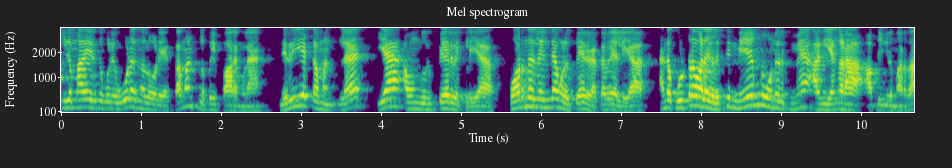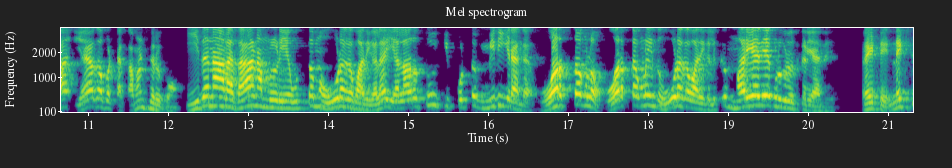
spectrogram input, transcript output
இது மாதிரி இருக்கக்கூடிய ஊடகங்களுடைய கமெண்ட்ஸ்ல போய் பாருங்களேன். நிறைய கமெண்ட்ஸ்ல ஏன் அவங்களுக்கு பேர் வைக்கலையா? பிறந்ததுல இருந்தே அவங்களுக்கு பேர் வைக்கவே இல்லையா? அந்த குற்றவாளிகளுக்கு நேம்னு ஒண்ணு இருக்குமே அது எங்கடா? அப்படிங்கிற மாதிரிதான் ஏகப்பட்ட கமெண்ட்ஸ் இருக்கும். இதனாலதான் நம்மளுடைய உத்தம ஊடகவாதிகளை எல்லாரும் தூக்கி போட்டு மிதிக்கிறாங்க. ஒருத்தவங்களும் ஒருத்தவங்களும் இந்த ஊடகவாதிகளுக்கு மரியாதையே கொடுக்கறது கிடையாது. ரைட்டு நெக்ஸ்ட்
